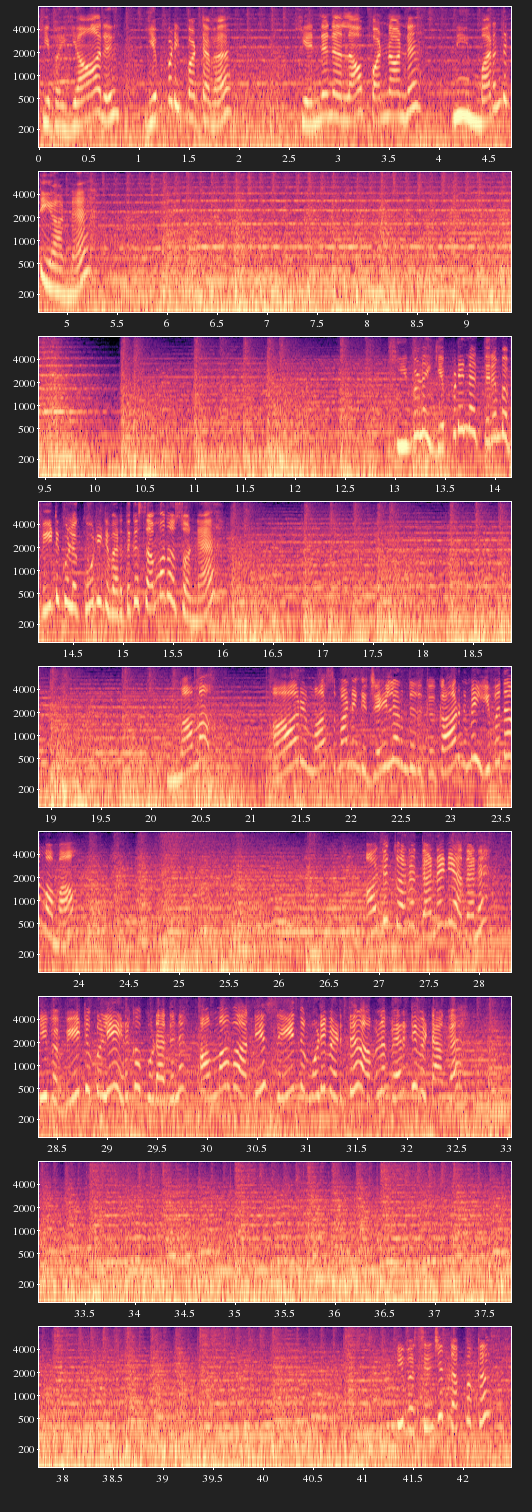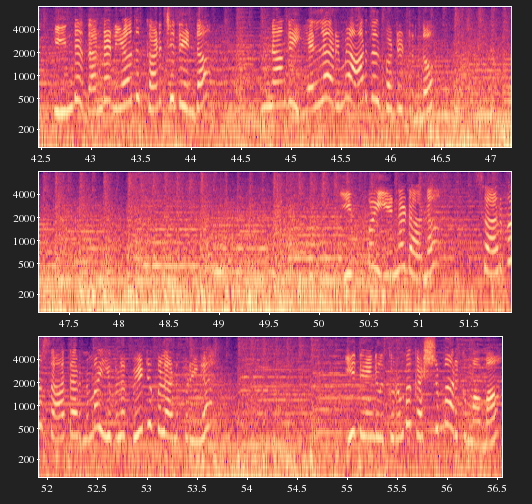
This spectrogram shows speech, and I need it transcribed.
இவ யாரு? எப்படிப்பட்டவ? என்னென்னலாம் பண்ணான்னு நீ மறந்துட்டியான்னு இவளை எப்படி நான் திரும்ப வீட்டுக்குள்ள கூட்டிட்டு வரதுக்கு சம்மதம் சொன்னேன் மாமா ஆறு மாசமா நீங்க ஜெயில இருந்ததுக்கு காரணமே இவதான் மாமா. அதுக்கான தண்டனையா தானே? இவ வீட்டுக்குள்ளேயே இருக்க கூடாதுன்னு அம்மாவும் அதையும் சேர்ந்து முடிவெடுத்து அவளை விரட்டி விட்டாங்க. இவ செஞ்ச தப்புக்கு இந்த தண்டனையாவது கிடைச்சதேண்டா? நாங்க எல்லாருமே ஆறுதல் பட்டுட்டு இருந்தோம் இப்ப என்னடானா? சர்வ சாதாரணமா இவ்வளவு வீட்டுக்குள்ள அனுப்புறீங்க? இது எங்களுக்கு ரொம்ப கஷ்டமா இருக்கு மாமா.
